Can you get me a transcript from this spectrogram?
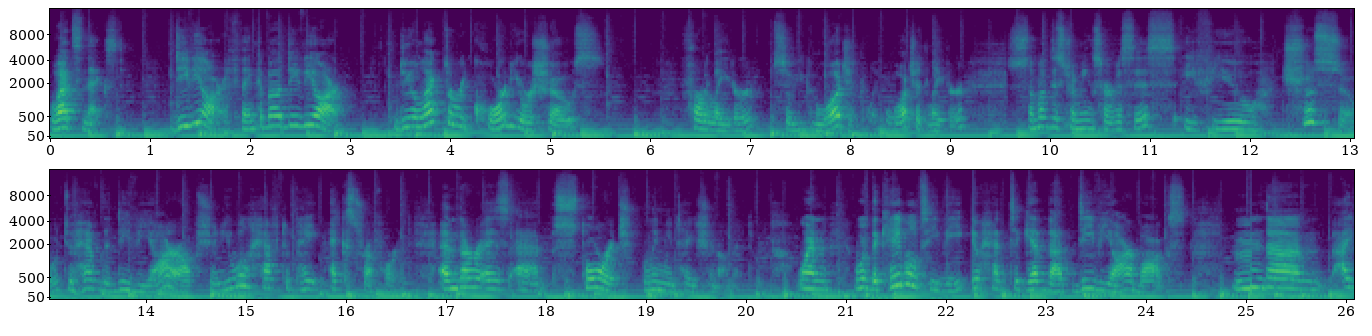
What's next? DVR. Think about DVR. Do you like to record your shows for later so you can watch it watch it later? Some of the streaming services, if you choose so to have the DVR option, you will have to pay extra for it. And there is a storage limitation on it. When with the cable TV, you had to get that DVR box and um, I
